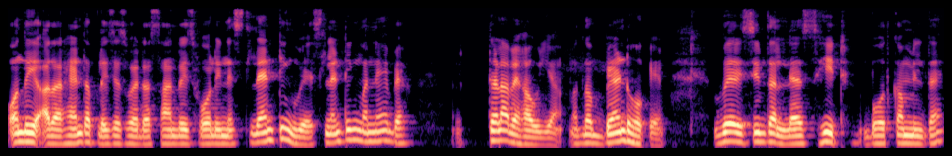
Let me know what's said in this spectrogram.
On the other hand the places where the sun rays fall in a slanting way slanting मने टेढ़ा बेखा हुआ मतलब बैंड होके वे रिसीव द लेस हीट बहुत कम मिलता है।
